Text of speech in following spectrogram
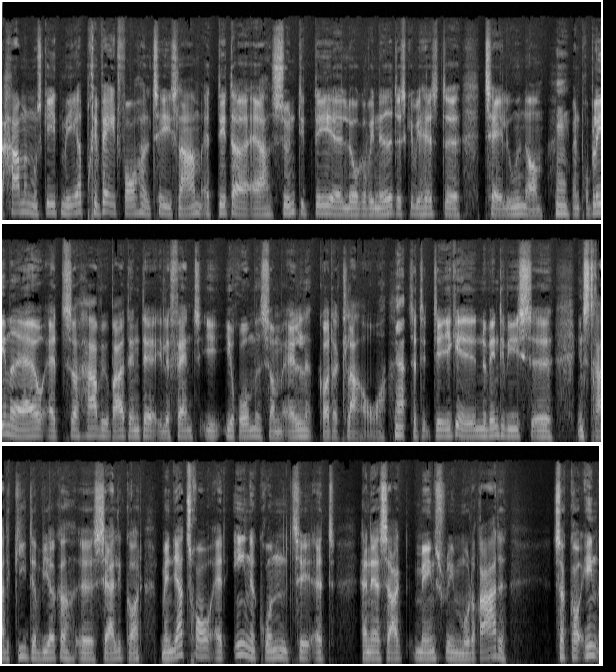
har man måske et mere privat forhold til islam, at det, der er syndigt, det øh, lukker vi ned, det skal vi helst øh, tale udenom. Hmm. Men problemet er jo, at så har vi jo bare den der elefant i, i rummet, som alle godt er klar over. Ja. Så det, det er ikke øh, nødvendigvis øh, en strategi, der virker øh, særlig godt. Men jeg tror, at en af grundene til, at han har sagt mainstream moderate, så går ind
